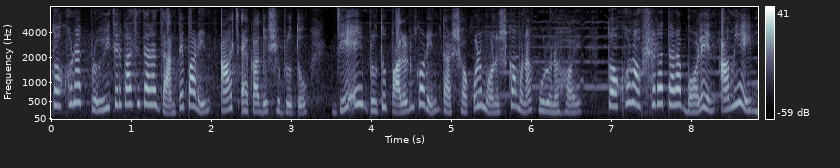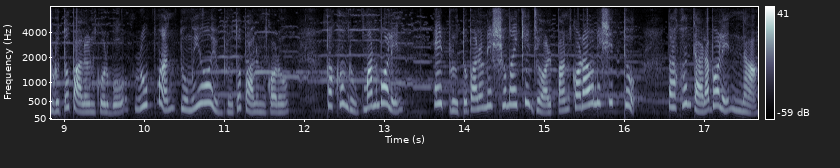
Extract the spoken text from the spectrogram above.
তখন এক পুরোহিতের কাছে তারা জানতে পারেন, আজ একাদশী ব্রত। যে এই ব্রত পালন করেন, তার সকল মনস্কামনা পূরণ হয়। তখন অপ্সরা তারা বলেন, আমি এই ব্রত পালন করব। রূপমান, তুমিও এই ব্রত পালন করো। তখন রূপমান বলেন, এই ব্রত পালনের সময় কি জল পান করাও নিষিদ্ধ? তখন তারা বলেন, না।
